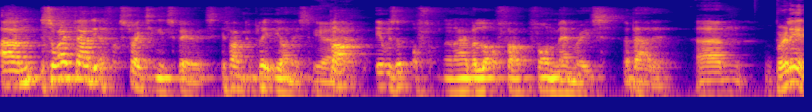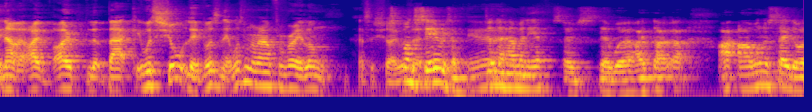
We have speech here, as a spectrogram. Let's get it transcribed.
Um, so I found it a frustrating experience, if I'm completely honest. Yeah. But it was a fun, and I have a lot of fun, fond memories about it. Um, brilliant. No, I, I look back. It was short lived, wasn't it? It wasn't around for very long as a show. one Was it? series. I Yeah. don't know how many episodes there were. I, I, I, I want to say there were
